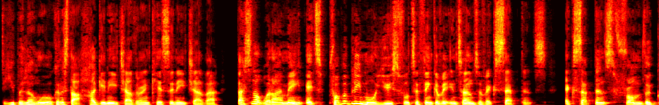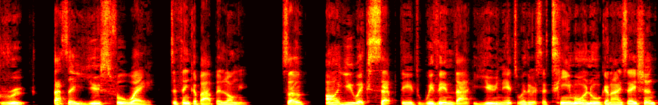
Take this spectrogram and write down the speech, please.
do you belong? We're all going to start hugging each other and kissing each other. That's not what I mean. It's probably more useful to think of it in terms of acceptance, acceptance from the group. That's a useful way to think about belonging. So are you accepted within that unit, whether it's a team or an organization?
